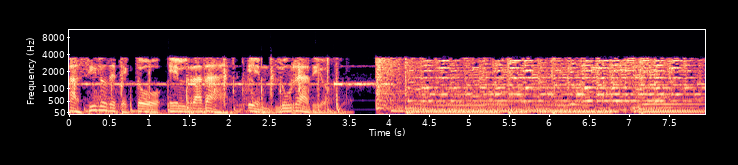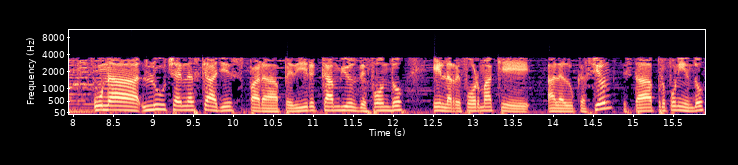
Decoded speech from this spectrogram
Así lo detectó el radar en Blue Radio. una lucha en las calles para pedir cambios de fondo en la reforma que a la educación está proponiendo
